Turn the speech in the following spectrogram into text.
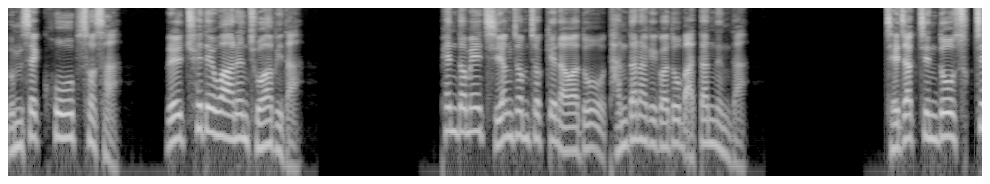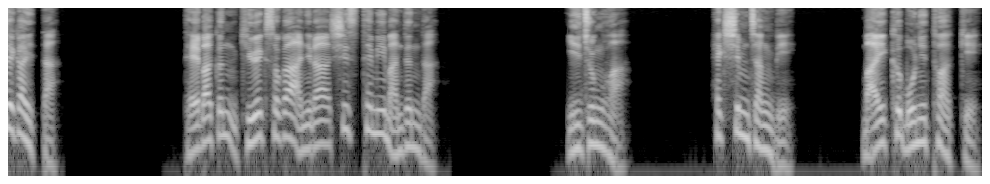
음색 호흡 서사를 최대화하는 조합이다. 팬덤의 지향점 적게 나와도 단단하게 가도 맞닿는다. 제작진도 숙제가 있다. 대박은 기획서가 아니라 시스템이 만든다. 이중화, 핵심 장비, 마이크 모니터 악기,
